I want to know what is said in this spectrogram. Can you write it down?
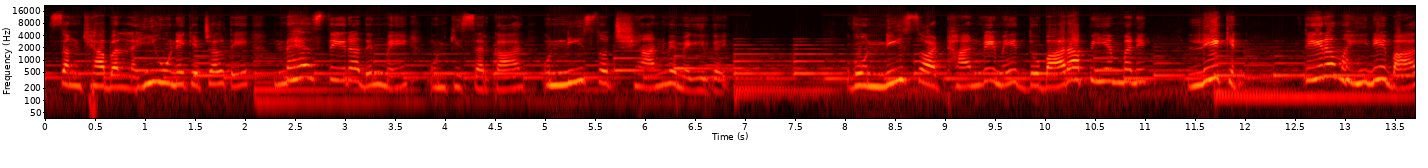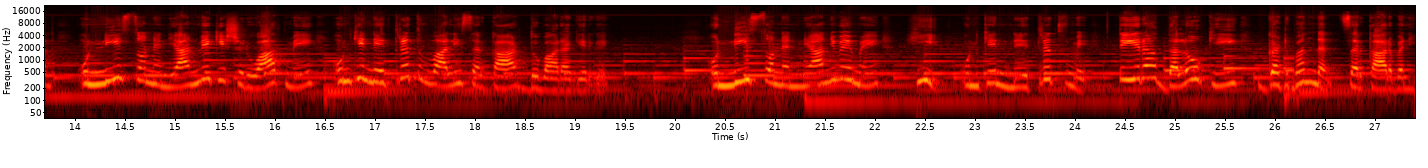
संख्या बल नहीं होने के चलते महज तेरह दिन में उनकी सरकार उन्नीस सौ छियानवे में गिर गई। वो उन्नीस सौ अट्ठानवे में दोबारा पीएम बने। लेकिन तेरह महीने बाद 1999 की शुरुआत में उनके नेतृत्व वाली सरकार दोबारा गिर गई। 1999 में ही उनके नेतृत्व में तेरह दलों की गठबंधन सरकार बनी,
